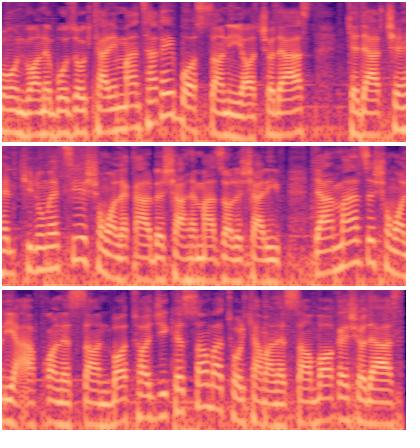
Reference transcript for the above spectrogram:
به عنوان بزرگترین منطقه باستانی یاد شده است که در چهل کیلومتری شمال غرب شهر مزار شریف در مرز شمالی افغانستان با تاجیکستان و ترکمنستان واقع شده است.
